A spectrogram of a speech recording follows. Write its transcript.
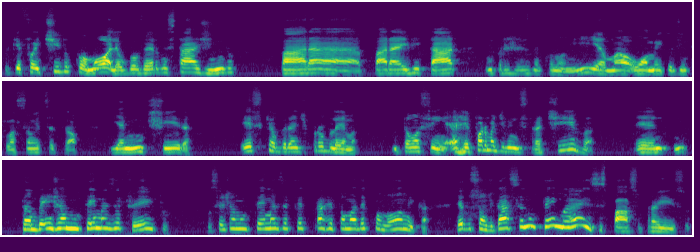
porque foi tido como, olha, o governo está agindo para, para evitar um prejuízo na economia, uma, um aumento de inflação, etc. E é mentira. Esse é o grande problema. Então, assim, a reforma administrativa é, também já não tem mais efeito. Você já não tem mais efeito para retomada econômica. Redução de gastos, você não tem mais espaço para isso.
